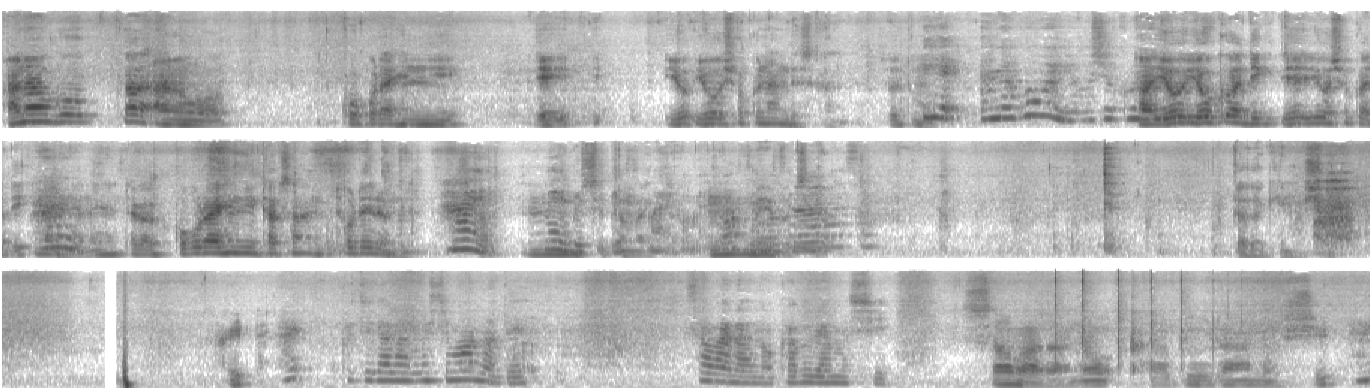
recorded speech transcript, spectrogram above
穴子があのここら辺にでよ養殖なんですか？それともいえ、穴子は養殖はあ養殖はでき養殖はできないんだね、だからここら辺にたくさん取れるんだ。はい。うん名物です。瀬戸内海。ごめうんん名物。なさいいただきましょう。はい。はい。こちらは蒸し物です。サワラのかぶら蒸し。サワラのかぶら蒸し、はい。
